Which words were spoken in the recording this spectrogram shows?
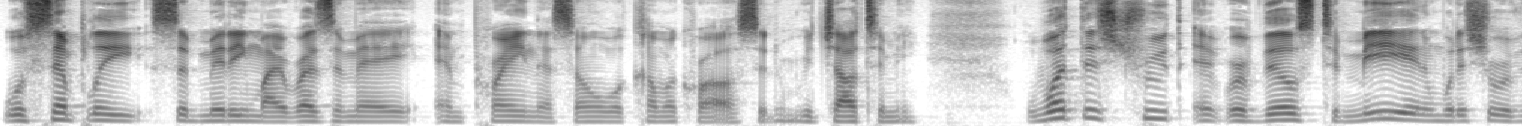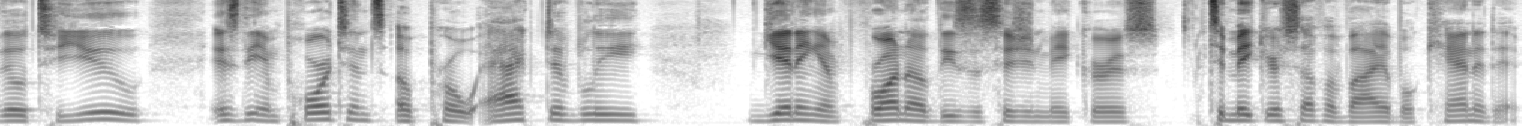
with simply submitting my resume and praying that someone will come across it and reach out to me. What this truth reveals to me and what it should reveal to you is the importance of proactively getting in front of these decision makers to make yourself a viable candidate.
